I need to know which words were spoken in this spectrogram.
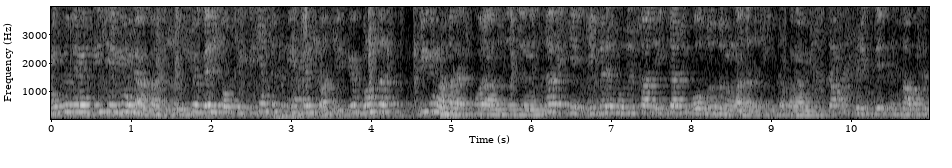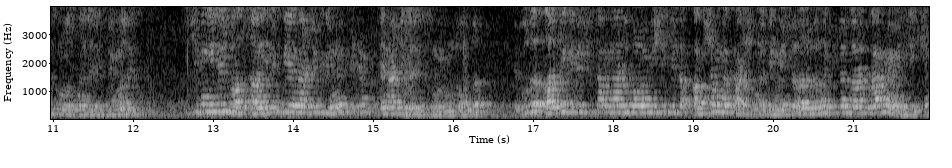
mikro denetleyici 50 mAh'da çalışıyor. 5 volt çektiği 0.25 watt çekiyor. Bunu da bir gün olarak orantıladığınızda ki GPS modülü sadece ihtiyaç olduğu durumlarda açılıp kapanan bir sistem. Sürekli hesaba katılmasına gerek duymadık. 2700 watt saniyelik bir enerji günlük bizim enerji gereksinimimiz oldu. E bu da araba gibi sistemlerde bunun bir şekilde akşamla karşılanabilmesi, arabanın aküsüne zarar vermemesi için,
